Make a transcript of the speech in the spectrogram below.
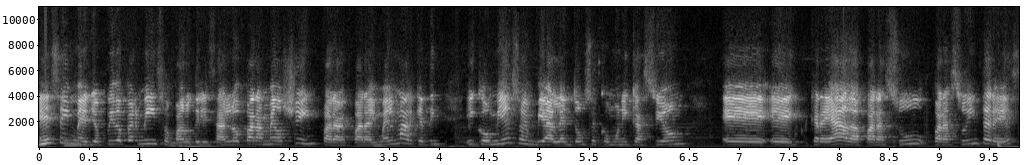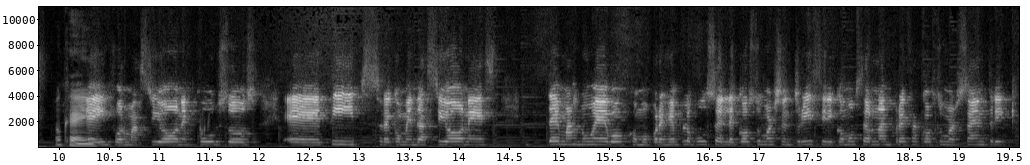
Ese email yo pido permiso para utilizarlo para MailChimp, para, para email marketing y comienzo a enviarle entonces comunicación eh, eh, creada para su, para su interés, eh, informaciones, cursos, tips, recomendaciones, temas nuevos, como por ejemplo puse el de Customer Centricity, cómo ser una empresa Customer Centric.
